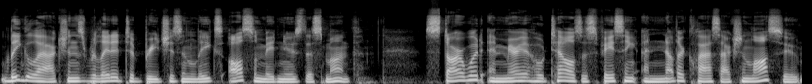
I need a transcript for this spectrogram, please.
Legal actions related to breaches and leaks also made news this month. Starwood and Marriott Hotels is facing another class action lawsuit.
